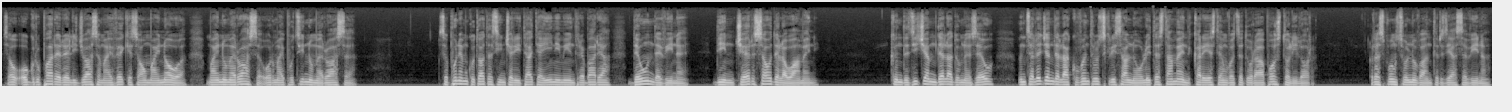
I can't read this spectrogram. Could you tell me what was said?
sau o grupare religioasă mai veche sau mai nouă, mai numeroasă ori mai puțin numeroasă. Să punem cu toată sinceritatea inimii întrebarea de unde vine, din cer sau de la oameni? Când zicem de la Dumnezeu, înțelegem de la cuvântul scris al Noului Testament, care este învățătura apostolilor. Răspunsul nu va întârzia să vină.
